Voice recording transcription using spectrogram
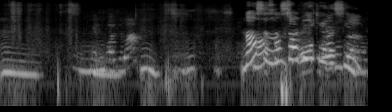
Hum. Hum. Pode ir lá? Hum. Nossa, Nossa, não sabia que era assim.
